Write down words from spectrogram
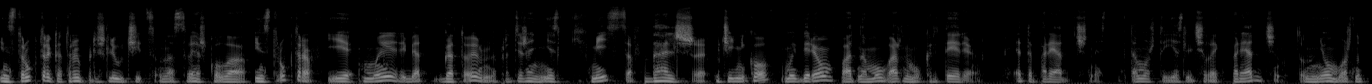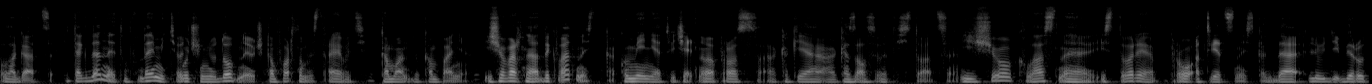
инструкторы, которые пришли учиться. У нас своя школа инструкторов, и мы ребят готовим на протяжении нескольких месяцев. Дальше учеников мы берем по одному важному критерию. Это порядочность потому что если человек порядочен, то на него можно полагаться. И тогда на этом фундаменте очень удобно и очень комфортно выстраивать команду, компанию. Еще важна адекватность, как умение отвечать на вопрос, а как я оказался в этой ситуации. И еще классная история про ответственность, когда люди берут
